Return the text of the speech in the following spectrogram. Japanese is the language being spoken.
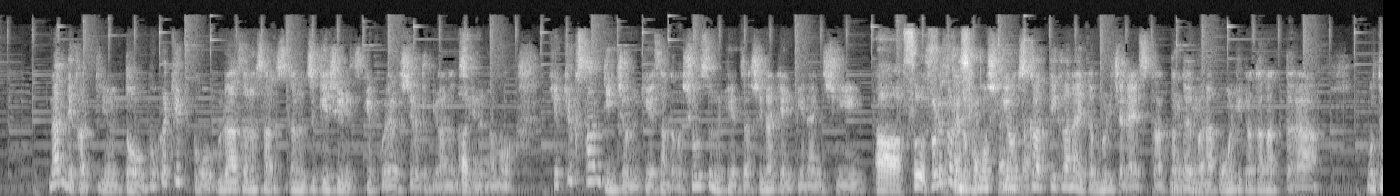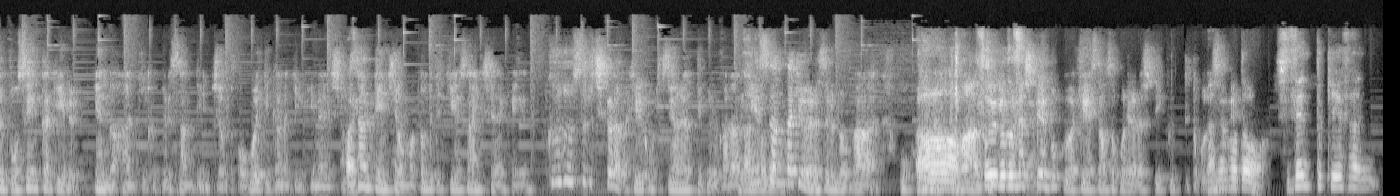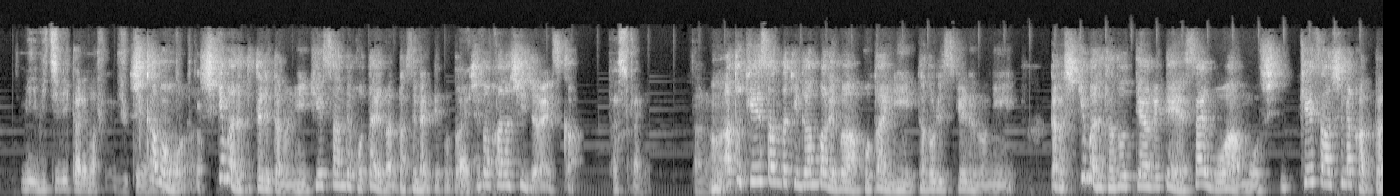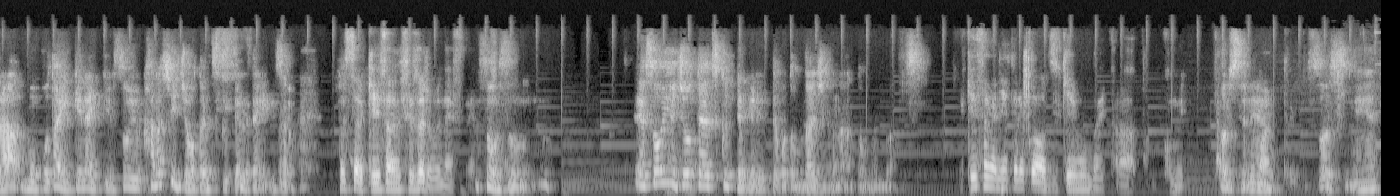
なんでかっていうと、僕は結構裏技の算数あの図形修列結構やらしてる時があるんですけれども、結局3.14の計算とか小数の計算しなきゃいけないし、ああ、そうね。それぞれの公式を使っていかないと無理じゃないですか。例えばなんか大き方だったら、本当に母線かける円の半径かける3.14とか覚えていかなきゃいけないし、はい3.14をまとめて計算しなきゃいけない。工夫する力が結構必要になってくるから、計算だけをやらせるのが、億劫な人あは、ーそういうことでて僕は計算をそこでやらせていくってところに。ですね。なるほど。自然と計算に導かれますしかも式まで立てれたのに、計算で答えが出せないってことは一番悲しいじゃないですか。確かに。あと計算だけ頑張れば答えにたどり着けるのに、だから式までたどってあげて、最後はもうし計算しなかったらもう答えいけないっていう、そういう悲しい状態を作ってあげたいんですよ。そしたら計算せざるを得ないですね。そうそう。でそういう状態を作ってあげるってことも大事かなと思います。計算が苦手な子は図形問題から、この、そうですねもあるという。そうですね。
